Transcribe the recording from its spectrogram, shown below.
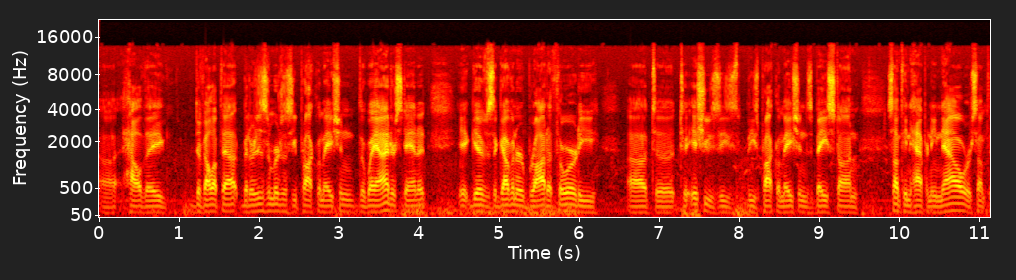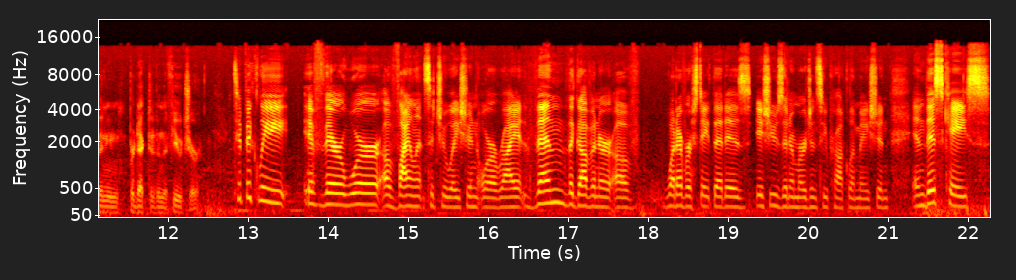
uh, how they develop that, but it is an emergency proclamation. The way I understand it, it gives the governor broad authority uh, to, to issue these, these proclamations based on something happening now or something predicted in the future. Typically, if there were a violent situation or a riot, then the governor of whatever state that is issues an emergency proclamation. In this case,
